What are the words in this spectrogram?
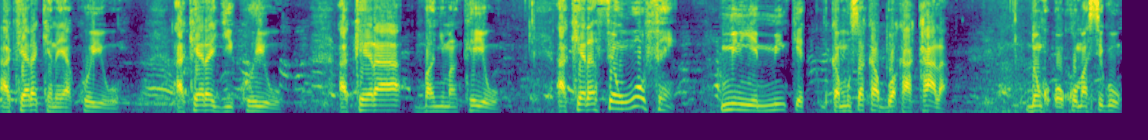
a kɛra kɛnɛyako ye o a kɛra jiko ye o a kɛra baɲumankɛ ye o a kɛra fɛn o fɛn min ye min kɛ ka musaka bɔ k'a k'a la donc o komasego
